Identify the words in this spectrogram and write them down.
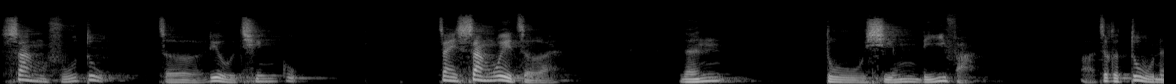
上福度则六亲故，在上位者啊，能。笃行礼法，啊，这个度呢，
